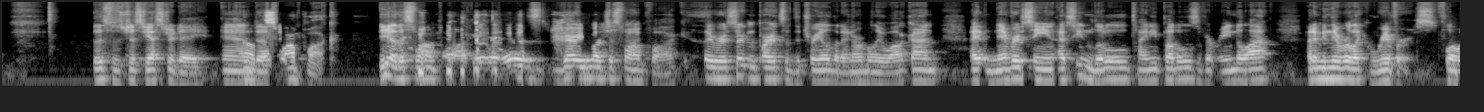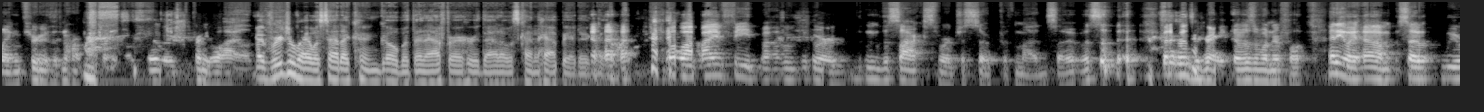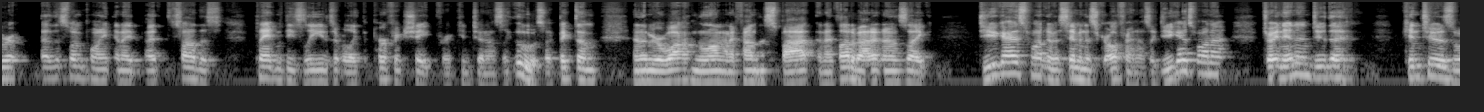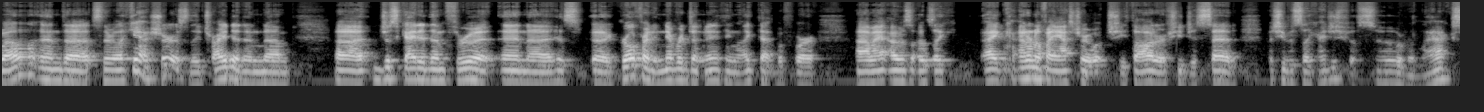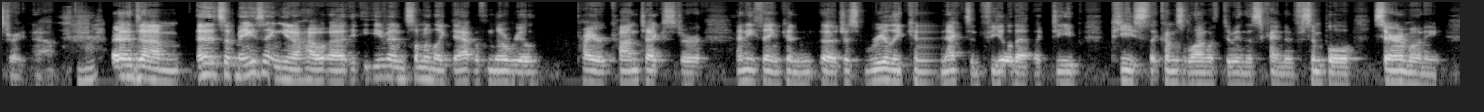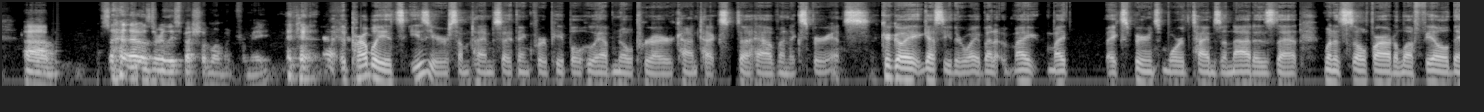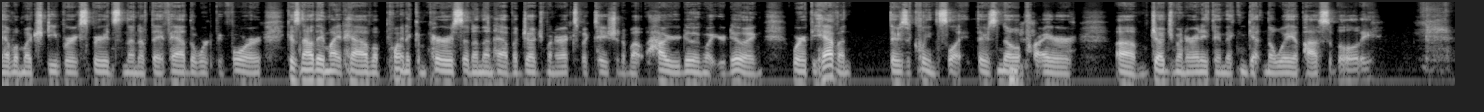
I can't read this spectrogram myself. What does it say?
this was just yesterday. And oh, uh, swamp walk. Yeah, the swamp walk. it, it, was very much a swamp walk. There were certain parts of the trail that I normally walk on. I've never seen. I've seen little tiny puddles if it rained a lot, but I mean there were like rivers flowing through the normal trail. it was pretty wild. Originally, I was sad I couldn't go, but then after I heard that, I was kind of happy I didn't go. well, my feet uh, were the socks were just soaked with mud, so it was. but it was great. It was wonderful. Anyway, um, so we were at this one point, and I, I saw this plant with these leaves that were like the perfect shape for a Kintu. And I was like, ooh, so I picked them. And then we were walking along and I found this spot and I thought about it and I was like, do you guys want, it was him and his girlfriend. I was like, do you guys want to join in and do the Kintu as well? And uh, so they were like, yeah, sure. So they tried it and um, uh, just guided them through it. And uh, his uh, girlfriend had never done anything like that before. Um, I, I was, I was like, I, I don't know if I asked her what she thought or if she just said, but she was like, I just feel so relaxed right now. Mm-hmm. And um, and it's amazing, you know, how uh, even someone like that with no real prior context or anything can uh, just really connect and feel that like deep peace that comes along with doing this kind of simple ceremony. Um, so that was a really special moment for me. yeah, it probably it's easier sometimes. I think for people who have no prior context to have an experience. It could go, I guess, either way. But my my experience more times than not is that when it's so far out of left field, they have a much deeper experience than if they've had the work before. Because now they might have a point of comparison and then have a judgment or expectation about how you're doing what you're doing. Where if you haven't, there's a clean slate. There's no mm-hmm. prior um, judgment or anything that can get in the way of possibility.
